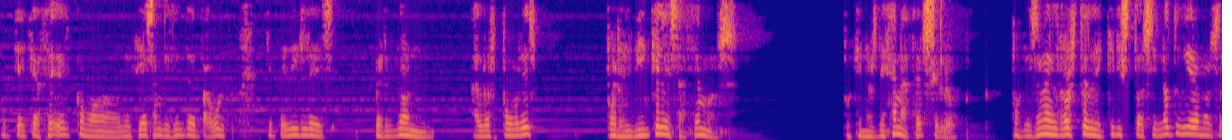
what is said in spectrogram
Porque hay que hacer, como decía San Vicente de Paul, que pedirles perdón a los pobres por el bien que les hacemos. Porque nos dejan hacérselo porque son el rostro de Cristo. Si no tuviéramos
